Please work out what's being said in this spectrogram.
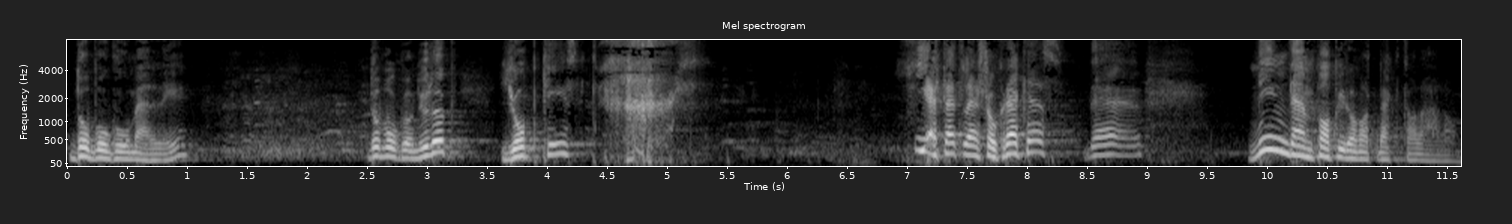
dobogó mellé, dobogón ülök, jobb kéz, hihetetlen sok rekesz, de minden papíromat megtalálom.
